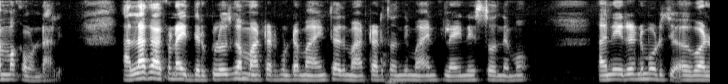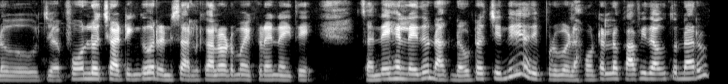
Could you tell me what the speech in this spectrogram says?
నమ్మకం ఉండాలి. అలా కాకుండా ఇద్దరు క్లోజ్గా మాట్లాడుకుంటే మా ఆయనతో అది మాట్లాడుతుంది మా ఆయనకి లైన్ వేస్తుందేమో అని రెండు మూడు చ- వాళ్ళు ఫోన్లో చాటింగ్ రెండు సార్లు కలవడమో ఎక్కడైనా అయితే సందేహం లేదు. నాకు డౌట్ వచ్చింది. అది ఇప్పుడు వాళ్ళ హోటల్లో కాఫీ తాగుతున్నారు.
